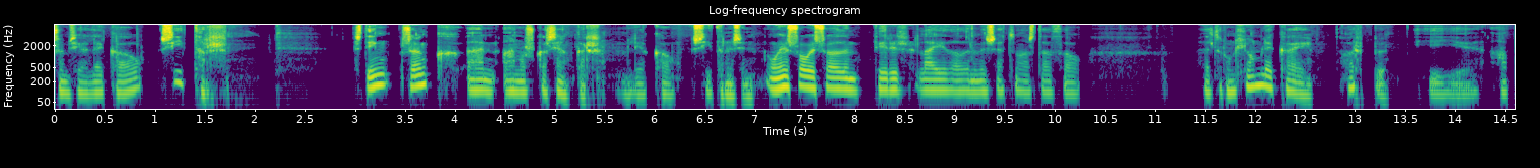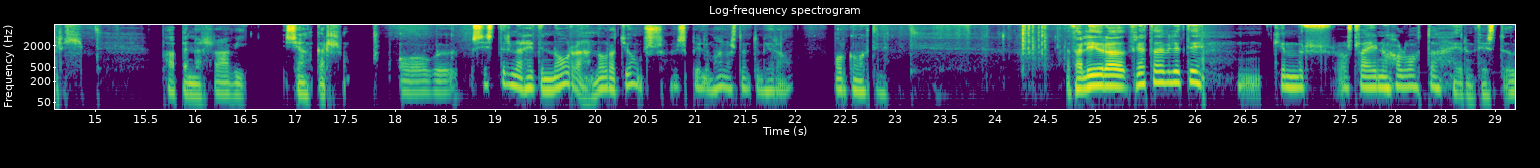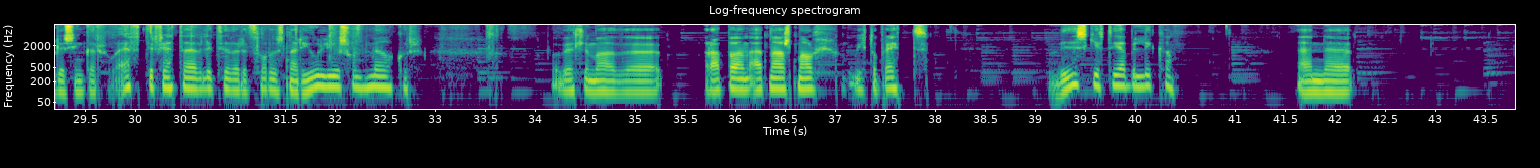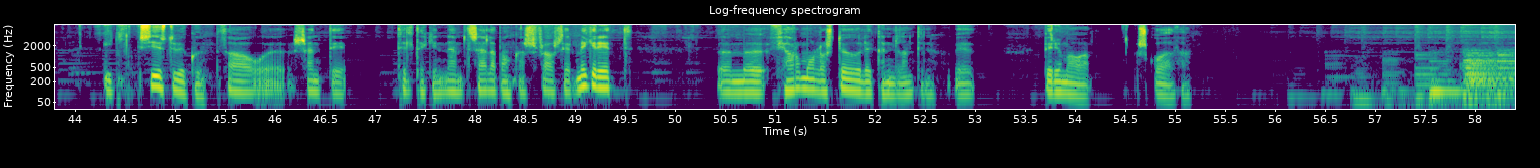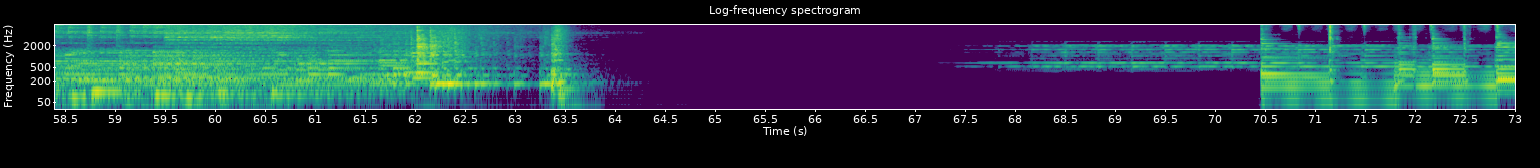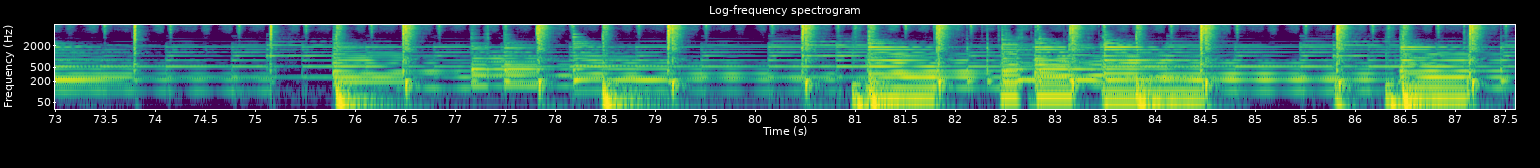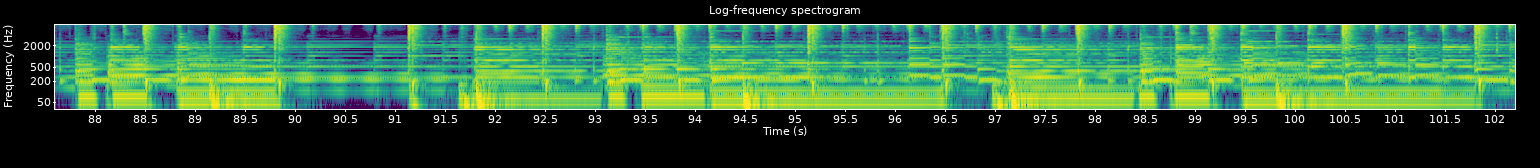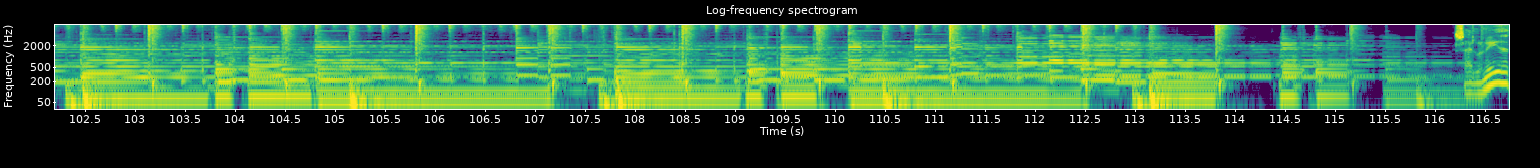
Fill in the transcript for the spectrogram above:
sem sé að leika á sítar. Sting söng en Anoska Sjankar leika á sítarinn sinn. Og eins og við sögðum fyrir lægið áður en við settum það að stað þá heldur hún hljómleika í hörpu í eh, april. Pappennar Ravi Sjankar og uh, sýstirinnar heitir Nora, Nora Jones. Við spilum hana stundum hér á morgunvaktinni. Það líður að fréttaði við liti kemur á slæginu halv átta, erum fyrst auglýsingar og eftir fréttaði við litið verið Þorðusnar Júliusson með okkur. Og við ætlum að uh, rappa um efnaðarsmál vítt og breytt viðskipti jafnvel líka. En uh, í síðustu viku þá uh, sendi tiltekkin nefnd Sælabankans frá sér mikið rétt um fjármála stöðuleikan í landinu. Við byrjum á að skoða það Thank you.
